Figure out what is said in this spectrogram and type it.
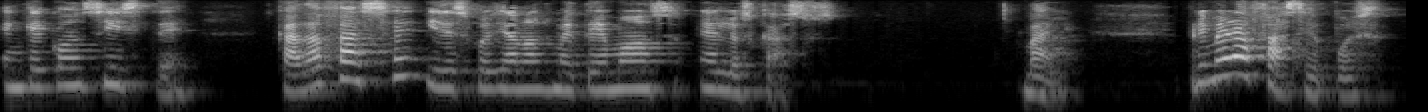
en qué consiste cada fase y después ya nos metemos en los casos. Vale, primera fase, pues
